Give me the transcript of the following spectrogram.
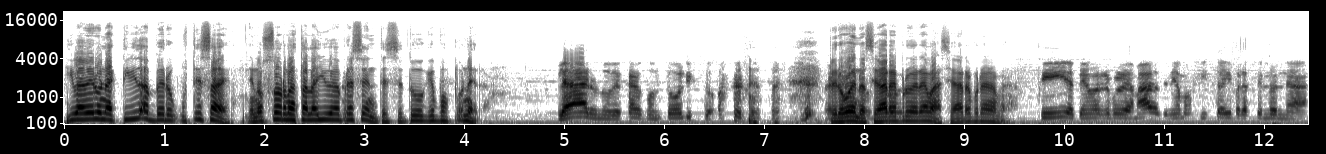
Iba a haber una actividad, pero usted sabe, en Osorno está la lluvia presente, se tuvo que posponer. Claro, nos dejaron con todo listo. pero bueno, se va a reprogramar, se va a reprogramar. Sí, la tenemos reprogramada, la teníamos visto ahí para hacerlo en la,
